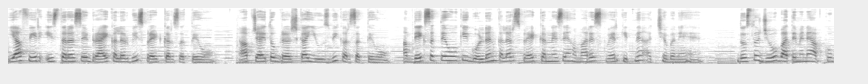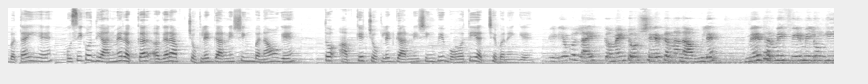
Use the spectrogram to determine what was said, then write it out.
या फिर इस तरह से ड्राई कलर भी स्प्रेड कर सकते हो। आप चाहे तो ब्रश का यूज़ भी कर सकते हो। आप देख सकते हो कि गोल्डन कलर स्प्रेड करने से हमारे स्क्वायर कितने अच्छे बने हैं। दोस्तों, जो बातें मैंने आपको बताई है, उसी को ध्यान में रखकर अगर आप चॉकलेट गार्निशिंग बनाओगे तो आपके चॉकलेट गार्निशिंग भी बहुत ही अच्छे बनेंगे। वीडियो को लाइक कमेंट और शेयर करना ना भूलें। मैं घर में फिर मिलूँगी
